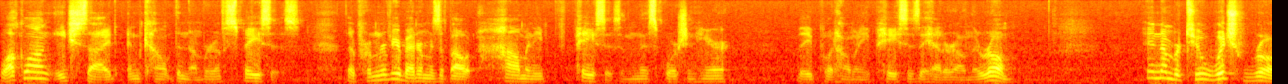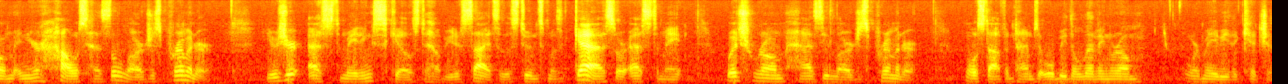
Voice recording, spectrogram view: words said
Walk along each side and count the number of spaces. The perimeter of your bedroom is about how many paces. In this portion here, they put how many paces they had around their room. And number two, which room in your house has the largest perimeter? Use your estimating skills to help you decide. So the students must guess or estimate which room has the largest perimeter. Most oftentimes it will be the living room or maybe the kitchen.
